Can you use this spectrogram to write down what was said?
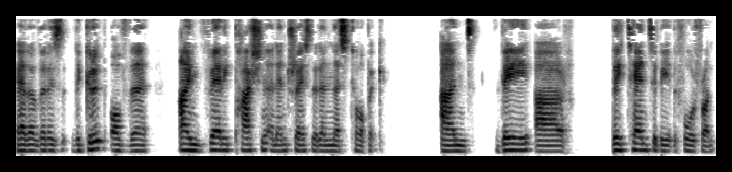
Heather, there is the group of the, I'm very passionate and interested in this topic. And they are, they tend to be at the forefront.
